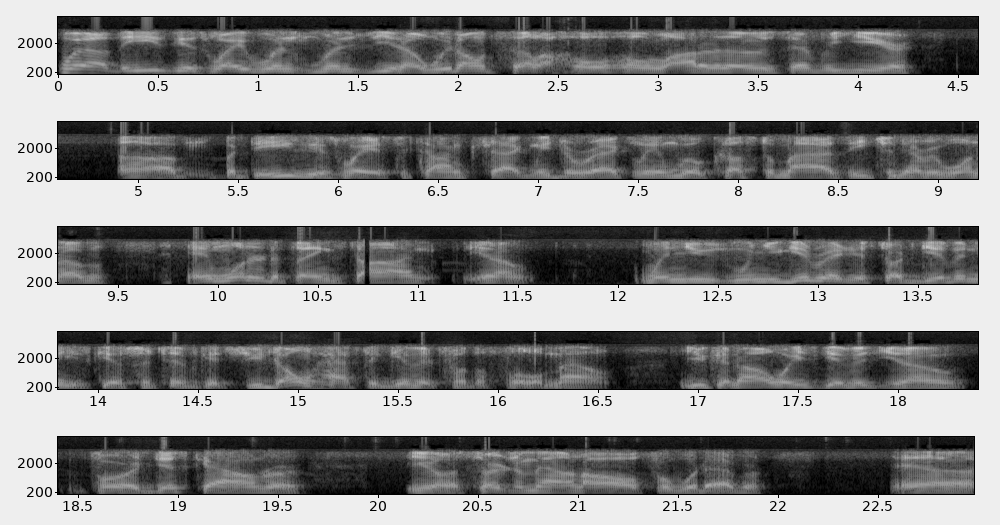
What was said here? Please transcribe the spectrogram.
Well, the easiest way when when you know we don't sell a whole whole lot of those every year, um, but the easiest way is to contact me directly, and we'll customize each and every one of them. And one of the things, Don, you know, when you when you get ready to start giving these gift certificates, you don't have to give it for the full amount. You can always give it, you know, for a discount or you know a certain amount off or whatever. Uh,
